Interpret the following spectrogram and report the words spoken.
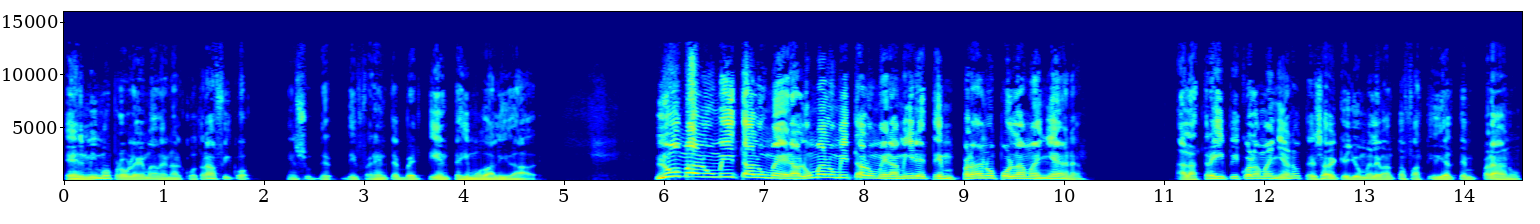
es el mismo problema de narcotráfico en sus diferentes vertientes y modalidades. Luma, Lumita, Lumera, Luma, Lumita, Lumera, mire, temprano por la mañana, a las tres y pico de la mañana, usted sabe que yo me levanto a fastidiar temprano.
